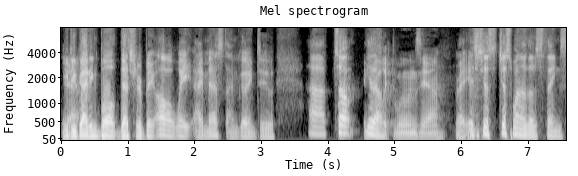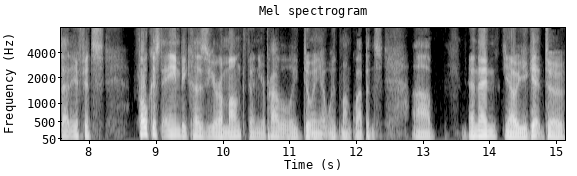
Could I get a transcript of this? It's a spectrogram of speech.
you do guiding bolt that's your big oh wait i missed i'm going to uh so or you know inflict wounds. Yeah, right Mhm. it's just just one of those things that if it's focused aim because you're a monk then you're probably doing it with monk weapons uh, and then you know you get to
